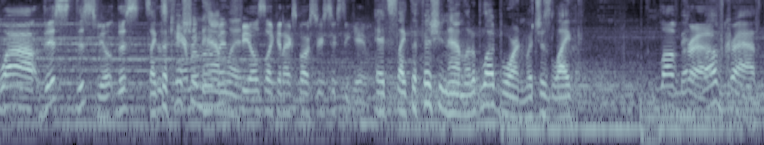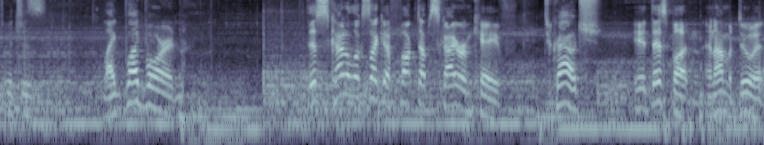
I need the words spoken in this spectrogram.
Wow, this this feel this It's like this the camera fishing movement Hamlet. feels like an Xbox 360 game. It's like the fishing hamlet of Bloodborne, which is like Lovecraft. Lovecraft, which is like Bloodborne. This kind of looks like a fucked up Skyrim cave. To crouch. Hit this button, and I'm gonna do it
